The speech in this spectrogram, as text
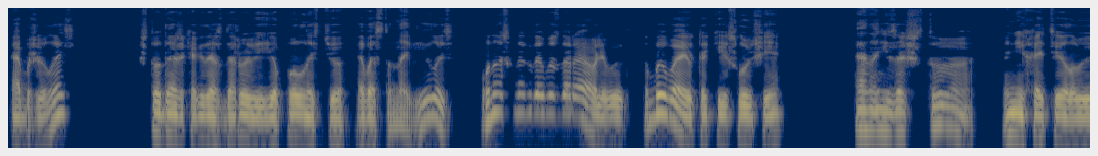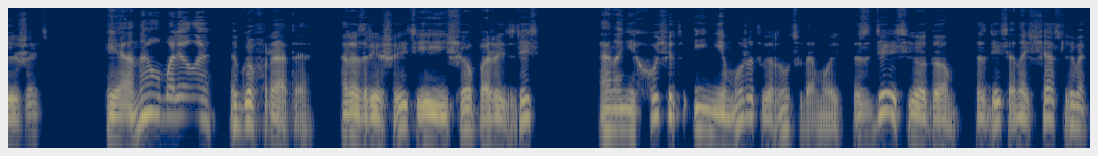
обжилась, что даже когда здоровье ее полностью восстановилось, у нас иногда выздоравливают, бывают такие случаи. Она ни за что не хотела уезжать. И она умоляла Гофрата разрешить ей еще пожить здесь. Она не хочет и не может вернуться домой. Здесь ее дом, здесь она счастлива.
